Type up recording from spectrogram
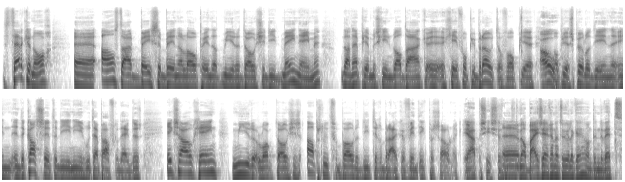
Sterker nog, eh, als daar beesten binnenlopen in dat mierendoosje die het meenemen, dan heb je misschien wel daar eh, gif op je brood of op je, Oh. op je spullen die in, in, in de kast zitten die je niet goed hebt afgedekt. Dus ik zou geen mierenlokdoosjes absoluut verboden die te gebruiken, vind ik persoonlijk. Ja, precies. Dat moet je Ehm, wel bij zeggen natuurlijk. Hè? Want in de wet,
